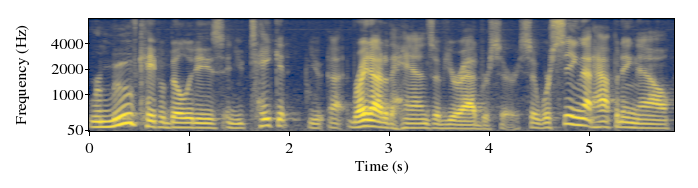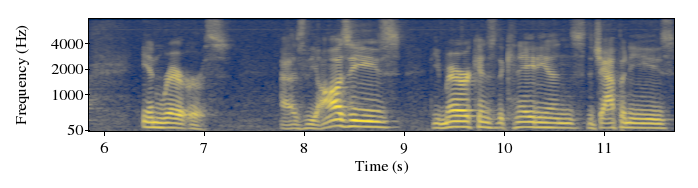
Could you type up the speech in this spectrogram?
remove capabilities and you take it you, uh, right out of the hands of your adversary. So we're seeing that happening now in rare earths as the Aussies, the Americans, the Canadians, the Japanese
